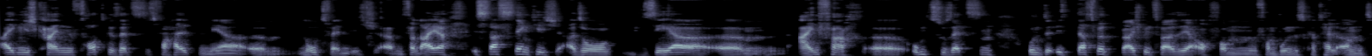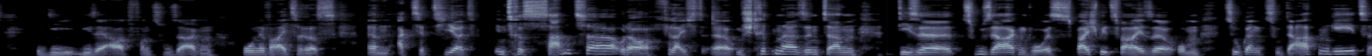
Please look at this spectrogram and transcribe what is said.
eigentlich kein fortgesetztes Verhalten mehr ähm, notwendig. Ähm, von daher ist das, denke ich, also sehr ähm, einfach äh, umzusetzen. Und das wird beispielsweise ja auch vom, vom Bundeskartellamt die, diese Art von Zusagen ohne weiteres ähm, akzeptiert. Interessanter oder vielleicht äh, umstrittener sind dann diese Zusagen, wo es beispielsweise um Zugang zu Daten geht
